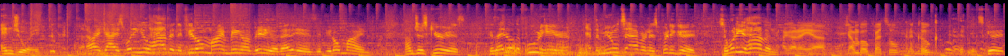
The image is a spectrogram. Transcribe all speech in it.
Enjoy. All right, guys, what are you having? If you don't mind being on video, that is, if you don't mind. I'm just curious because I know the food here at the Mule Tavern is pretty good. So what are you having? I got a uh, jumbo pretzel and a Coke. It looks good.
